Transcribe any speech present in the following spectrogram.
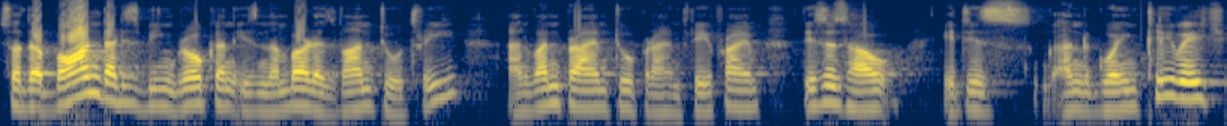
So the bond that is being broken is numbered as 1 2 3 and 1 prime 2 prime 3 prime this is how it is undergoing cleavage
